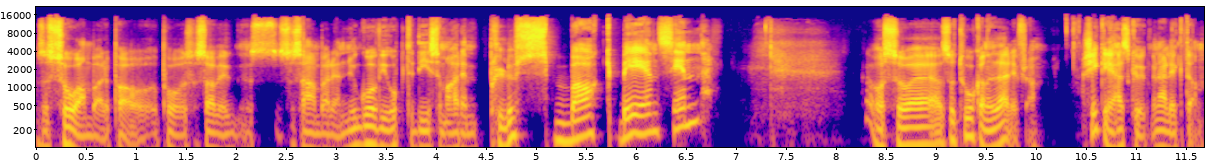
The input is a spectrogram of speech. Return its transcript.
Og så så han bare på, på og så sa, vi, så sa han bare nå går vi opp til de som har en pluss bak B-en sin. Og så, og så, tok han det derifra. Skikkelig hestkuk, men jeg likte han.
